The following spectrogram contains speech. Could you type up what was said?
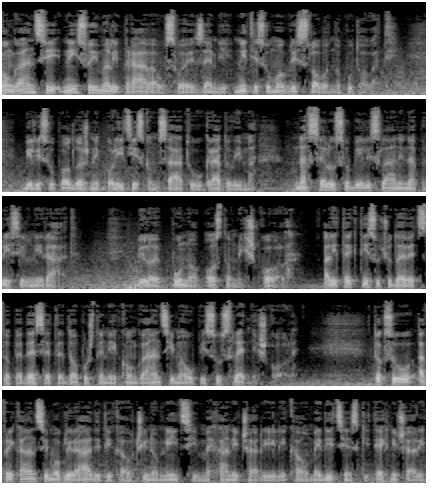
Konganci nisu imali prava u svojoj zemlji, niti su mogli slobodno putovati. Bili su podložni policijskom satu u gradovima, na selu su bili slani na prisilni rad. Bilo je puno osnovnih škola, ali tek 1950. dopušten je Kongancima upis u srednje škole. Dok su Afrikanci mogli raditi kao činovnici, mehaničari ili kao medicinski tehničari,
